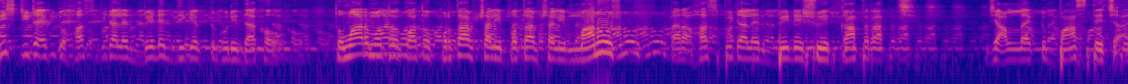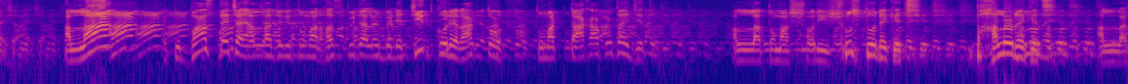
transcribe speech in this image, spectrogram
দৃষ্টিটা একটু হসপিটালের বেডের দিকে একটু করে দেখো। তোমার মতো কত প্রতাপশালী প্রতাপশালী মানুষ তারা হসপিটালের বেডে শুয়ে কাতরাচ্ছে। যে আল্লাহ একটু বাঁচতে চায়। আল্লাহ একটু বাঁচতে চায়। আল্লাহ যদি তোমার হসপিটালের বেডে চিত করে রাখতো তোমার টাকা কোথায় যেত? আল্লাহ তোমার শরীর সুস্থ রেখেছে ভালো রেখেছে। আল্লাহ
